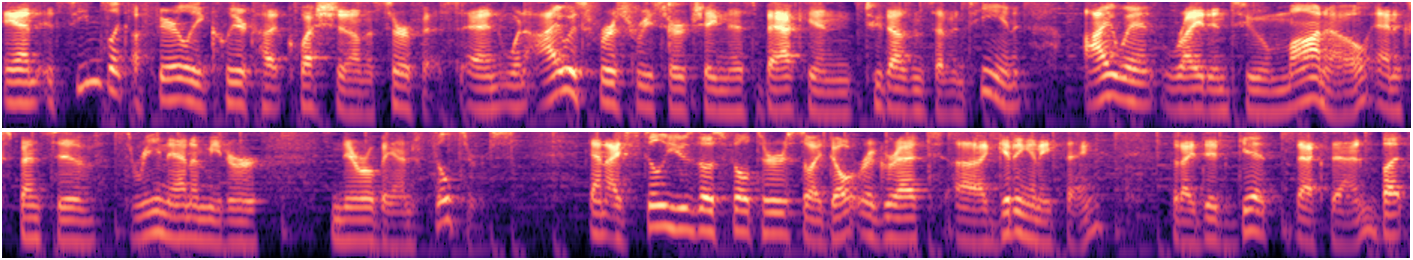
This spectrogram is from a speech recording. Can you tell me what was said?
And it seems like a fairly clear-cut question on the surface. And when I was first researching this back in 2017, I went right into mono and expensive three nanometer narrowband filters. And I still use those filters, so I don't regret uh, getting anything that I did get back then. But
